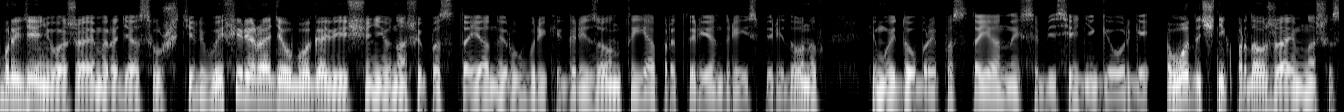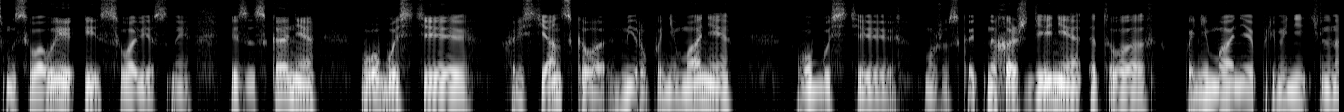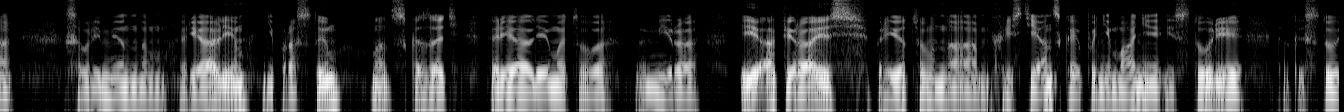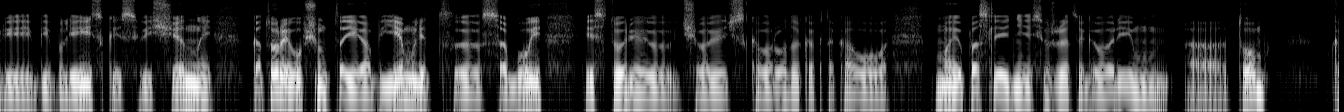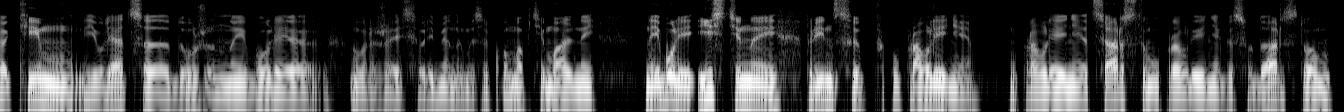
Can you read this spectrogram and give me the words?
Добрый день, уважаемые радиослушатели. В эфире радио «Благовещение» в нашей постоянной рубрике «Горизонт» и я, протерей Андрей Спиридонов, и мой добрый постоянный собеседник Георгий Лодочник. Продолжаем наши смысловые и словесные изыскания в области христианского миропонимания, в области, можно сказать, нахождения этого понимания применительно современным реалиям, непростым, надо сказать, реалиям этого мира, и опираясь при этом на христианское понимание истории, как истории библейской, священной, которая, в общем-то, и объемлет э, собой историю человеческого рода как такового. Мы последние сюжеты говорим о том, каким являться должен наиболее, ну, выражаясь современным языком, оптимальный, наиболее истинный принцип управления. Управление царством, управление государством,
